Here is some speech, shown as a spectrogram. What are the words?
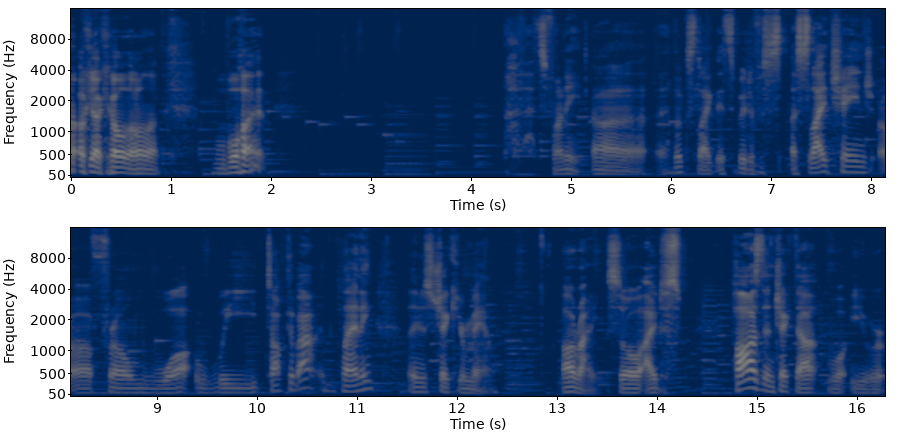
okay, okay, hold on, hold on. What? Oh, that's funny. Uh, it looks like it's a bit of a, a slight change uh, from what we talked about in the planning. Let me just check your mail. Alrighty, so I just paused and checked out what you were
